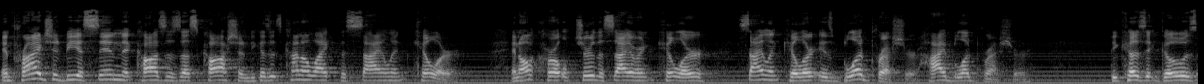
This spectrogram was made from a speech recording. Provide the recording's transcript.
And pride should be a sin that causes us caution because it's kind of like the silent killer. In all culture, the silent killer, silent killer is blood pressure, high blood pressure. Because it goes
